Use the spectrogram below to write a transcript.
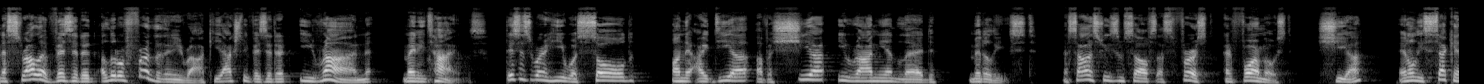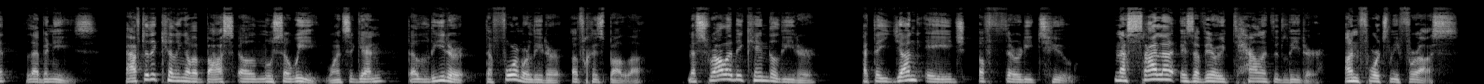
Nasrallah visited a little further than Iraq. He actually visited Iran many times. This is where he was sold on the idea of a Shia Iranian led Middle East. Nasrallah sees himself as first and foremost Shia and only second Lebanese. After the killing of Abbas al-Musawi, once again, the leader, the former leader of Hezbollah, Nasrallah became the leader at the young age of 32. Nasrallah is a very talented leader, unfortunately for us.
